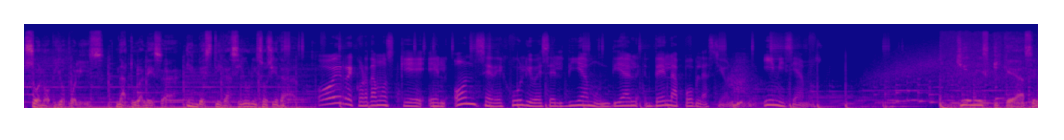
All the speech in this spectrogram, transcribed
Sonobiópolis, naturaleza, investigación y sociedad. Hoy recordamos que el 11 de julio es el Día Mundial de la Población. Iniciamos. ¿Quién es y qué hace?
